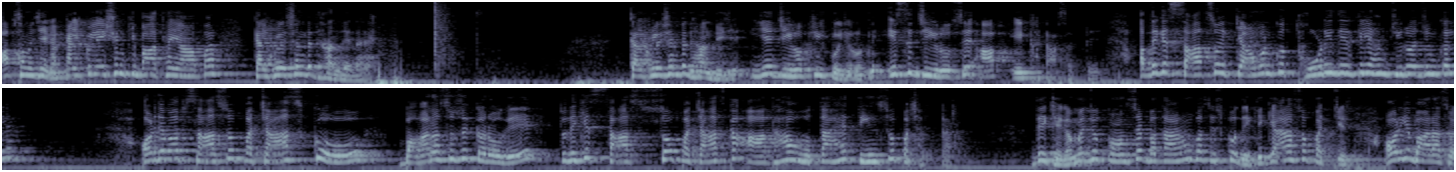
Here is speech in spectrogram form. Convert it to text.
आप समझिएगा कैलकुलेशन की बात है यहाँ पर। कैलकुलेशन पे ध्यान देना है। कैलकुलेशन पे ध्यान दीजिए। ये ज़ीरो की कोई ज़रूरत नहीं। इस ज़ीरो से आप एक हटा सकते हैं। अब देखिए, सात सौ इक्यावन को थोड़ी देर के लिए हम ज़ीरो एज्यूम कर लें। और जब आप 750 को 1200 से करोगे तो देखिए 750 का आधा होता है 375 देखिएगा, मैं जो कॉन्सेप्ट बता रहा हूँ, बस इसको देखिए 1125 और ये 1200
